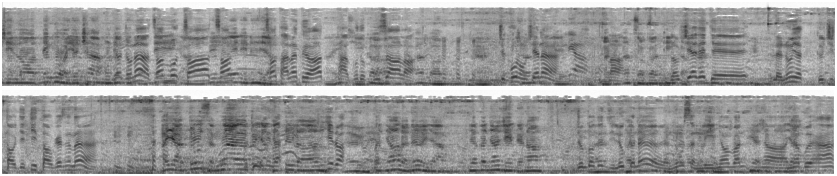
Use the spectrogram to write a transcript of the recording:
chỉ lọt mấy của giờ cha một giờ chúng nó xót một xót xót xót thả lên thừa thả của tụi cứ ra là chỉ phụ lòng xe nè là lòng xe thế chị là nó cứ chỉ tàu chỉ chỉ tàu cái nữa bây giờ tu sẵn qua có từ đó Chị rồi. có nhớ là nữa giờ giờ có nhớ gì để nó chúng tôi tên gì lúc cái nữa nó sẵn lì nhau vẫn à, nhau bữa ha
